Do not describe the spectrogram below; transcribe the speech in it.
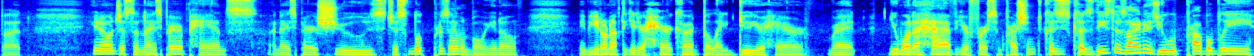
but you know, just a nice pair of pants, a nice pair of shoes, just look presentable, you know. Maybe you don't have to get your hair cut, but like do your hair, right? You want to have your first impression because because these designers you would probably,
